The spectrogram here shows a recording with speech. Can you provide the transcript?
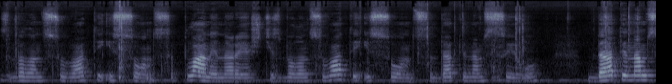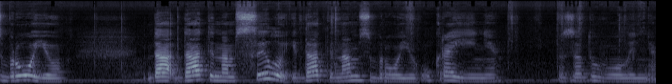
збалансувати і сонце. Плани нарешті збалансувати і сонце, дати нам силу, дати нам зброю, да- дати нам силу і дати нам зброю Україні. Задоволення.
